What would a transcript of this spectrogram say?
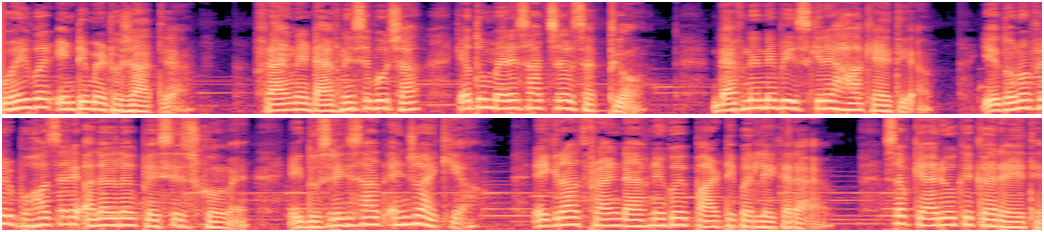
वही पर इंटीमेट हो जाते हैं। फ्रैंक ने डैफनी से पूछा, क्या तुम मेरे साथ चल सकती हो? डैफनी ने भी इसके लिए हाँ कह दिया। ये दोनों फिर बहुत सारे अलग अलग प्लेसेस घूमे, एक दूसरे के साथ एंजॉय किया। एक रात फ्रैंक डैफनी को एक पार्टी पर लेकर आया। सब कैरियो के कर रहे थे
